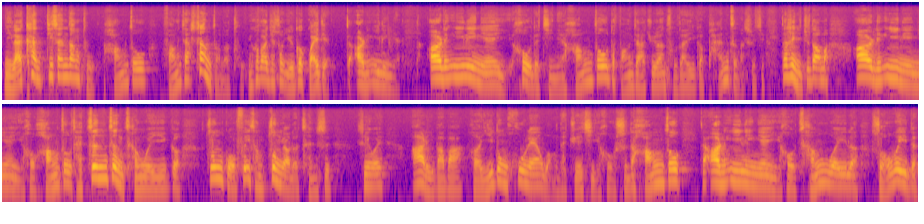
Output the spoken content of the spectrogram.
你来看第三张图，杭州房价上涨的图，你会发现说有一个拐点，在二零一零年，二零一零年以后的几年，杭州的房价居然处在一个盘整的时期。但是你知道吗？二零一零年以后，杭州才真正成为一个中国非常重要的城市。是因为阿里巴巴和移动互联网的崛起以后，使得杭州在二零一零年以后成为了所谓的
